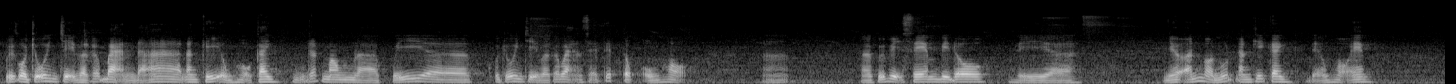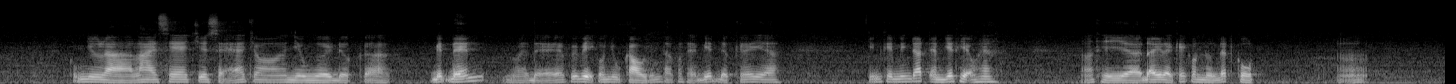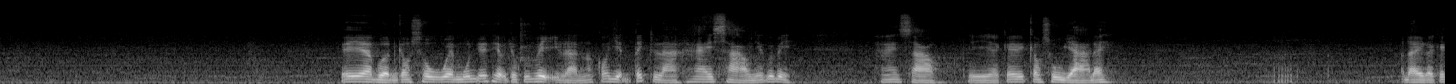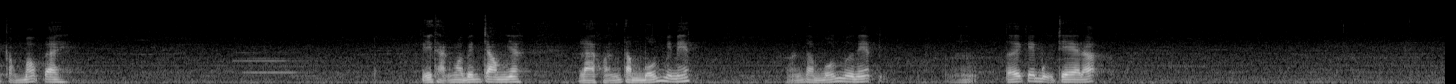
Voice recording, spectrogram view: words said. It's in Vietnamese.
quý cô chú anh chị và các bạn đã đăng ký ủng hộ kênh. Rất mong là quý ờ, cô chú anh chị và các bạn sẽ tiếp tục ủng hộ. Đó. À, quý vị xem video thì ờ, nhớ ấn vào nút đăng ký kênh để ủng hộ em. Cũng như là like share chia sẻ cho nhiều người được biết đến và để quý vị có nhu cầu chúng ta có thể biết được cái những cái miếng đất em giới thiệu ha. Đó, thì đây là cái con đường đất cột. Đó. Cái à, vườn cao su em muốn giới thiệu cho quý vị là nó có diện tích là hai xào nha quý vị. Hai xào thì à, cái cao su già đây. Ở đây là cái cổng mốc đây. Đi thẳng vào bên trong nha, là khoảng tầm 40 mét. Khoảng tầm 40 mét. Tới cái bụi tre đó.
